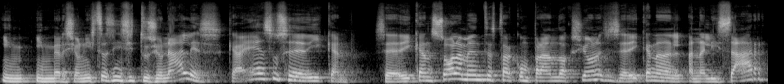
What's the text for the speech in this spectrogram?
inversionistas institucionales que a eso se dedican. Se dedican solamente a estar comprando acciones y se dedican a analizar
